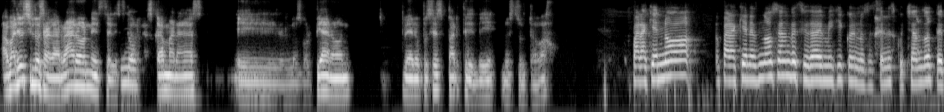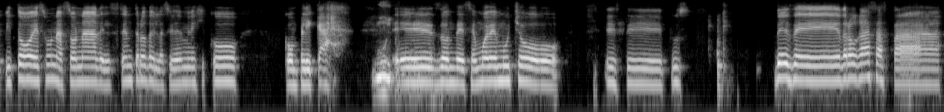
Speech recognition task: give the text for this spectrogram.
A varios sí los agarraron, este, les quitaron las cámaras, eh, los golpearon, pero pues es parte de nuestro trabajo. Para quien no para quienes no sean de Ciudad de México y nos estén escuchando, Tepito es una zona del centro de la Ciudad de México complicada. Muy es donde se mueve mucho, este, pues, desde drogas hasta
